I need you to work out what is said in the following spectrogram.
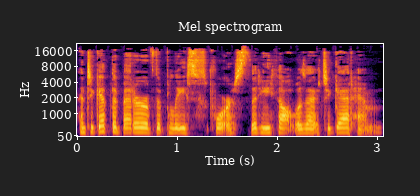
and to get the better of the police force that he thought was out to get him.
